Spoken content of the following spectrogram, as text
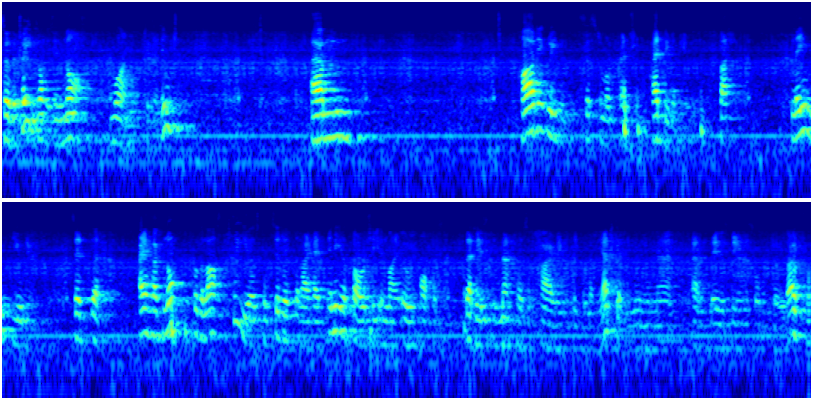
So the trade is obviously not one to get into. Um, Hardy agreed that the system of apprenticeship had been abused, but blamed the union, said that I have not for the last three years considered that I had any authority in my own office, that is, in matters of hiring people, that he had to get a union man, and they was being sort of doled out to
